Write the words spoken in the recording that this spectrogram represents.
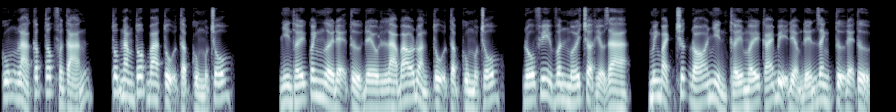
cũng là cấp tốc phân tán, top 5 top 3 tụ tập cùng một chỗ. Nhìn thấy quanh người đệ tử đều là bao đoàn tụ tập cùng một chỗ, Đỗ Phi Vân mới chợt hiểu ra, minh bạch trước đó nhìn thấy mấy cái bị điểm đến danh tự đệ tử,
